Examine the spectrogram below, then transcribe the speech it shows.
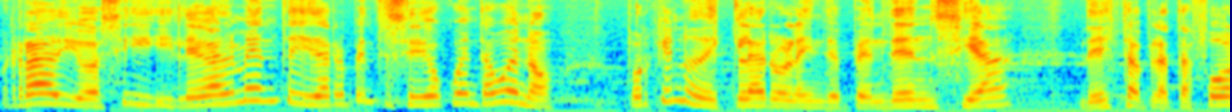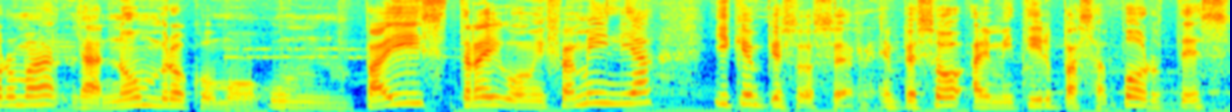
radio así ilegalmente y de repente se dio cuenta, bueno, ¿por qué no declaro la independencia de esta plataforma, la nombro como un país, traigo a mi familia y ¿qué empezó a hacer? Empezó a emitir pasaportes.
